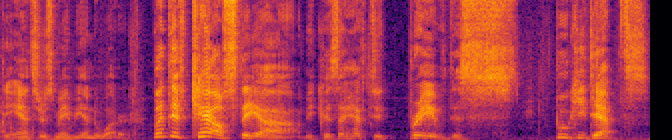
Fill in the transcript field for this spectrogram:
The answers may be underwater. But if chaos they are! Because I have to brave this spooky depths.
